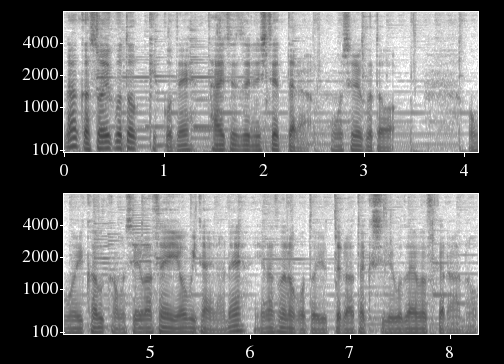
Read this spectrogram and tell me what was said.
なんかそういうこと結構ね、大切にしてったら面白いこと思い浮かぶかもしれませんよみたいなね、偉そうなことを言ってる私でございますから、あの、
